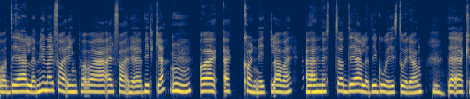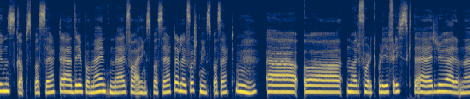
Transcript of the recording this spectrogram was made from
og dele min erfaring på hva jeg erfarer virker. Mm. Og jeg, jeg kan ikke la være. Jeg er nødt til å dele de gode historiene. Mm. Det er kunnskapsbasert, det jeg driver på med, enten det er erfaringsbasert eller forskningsbasert. Mm. Eh, og når folk blir friske, det er rørende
